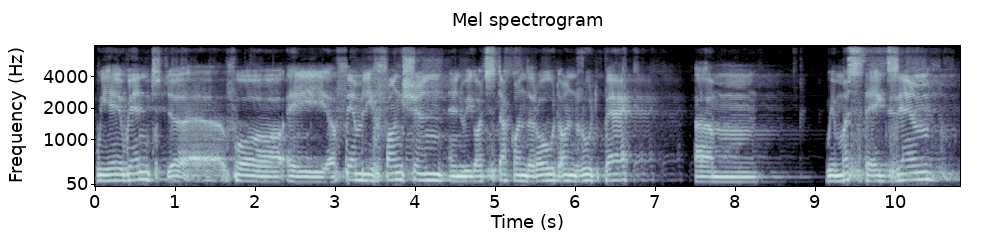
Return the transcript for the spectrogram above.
We went uh, for a, family function and we got stuck on the road en route back. Um, we missed the exam,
